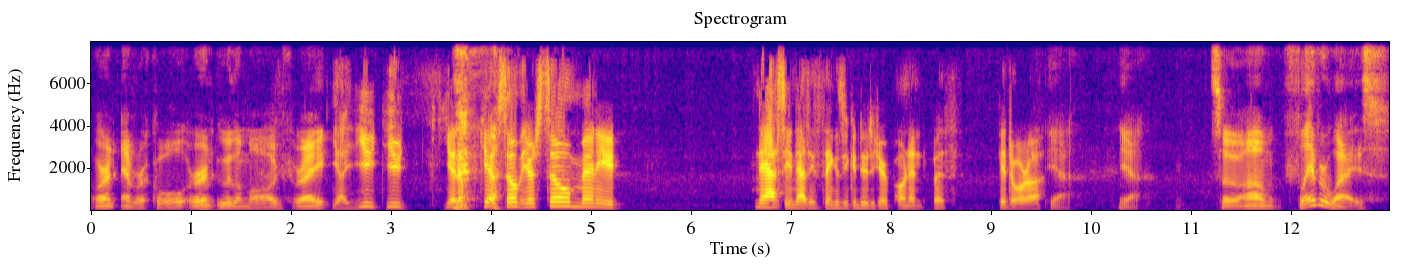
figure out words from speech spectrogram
Or an Emrakul or an Ulamog, right? Yeah, you you you know have so there's so many nasty nasty things you can do to your opponent with Ghidorah. Yeah, yeah. So, um, flavor wise,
